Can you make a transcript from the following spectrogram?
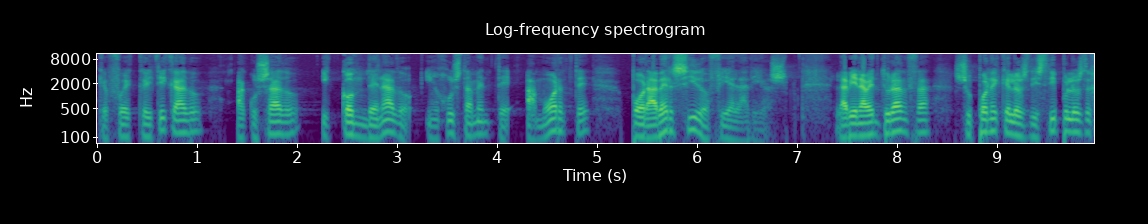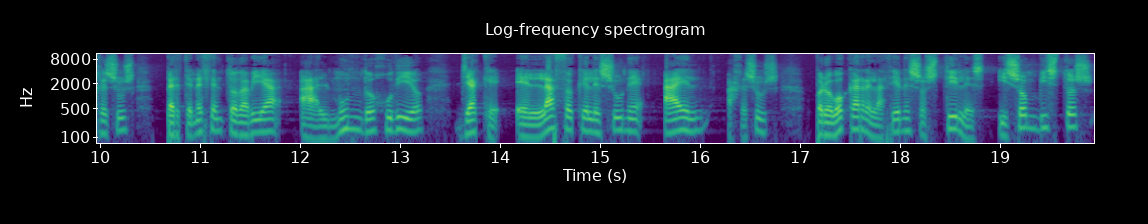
que fue criticado, acusado y condenado injustamente a muerte por haber sido fiel a Dios. La bienaventuranza supone que los discípulos de Jesús pertenecen todavía al mundo judío, ya que el lazo que les une a él, a Jesús, provoca relaciones hostiles y son vistos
